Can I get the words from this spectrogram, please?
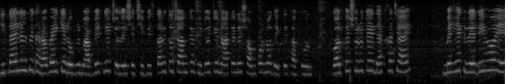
গীতা এলএলবি ধারাবাহিকের অগ্রিম আপডেট নিয়ে চলে এসেছি। বিস্তারিত জানতে ভিডিওটি না টেনে সম্পূর্ণ দেখতে থাকুন। গল্পের শুরুতে দেখা যায়, মেহেক রেডি হয়ে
